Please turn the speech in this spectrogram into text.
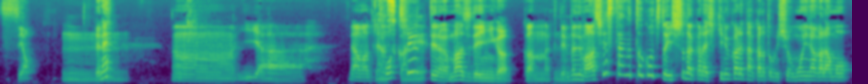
すよ。う、うん。でね。うーん、いやー。だまあ途中っていうのがマジで意味がわかんなくて。うんでもアシスタントコーチと一緒だから引き抜かれたんかなとも一瞬思いながらも。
